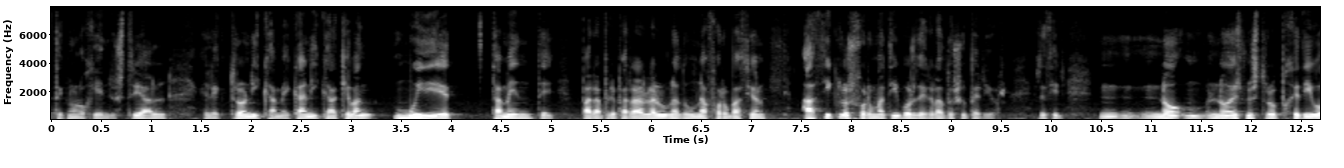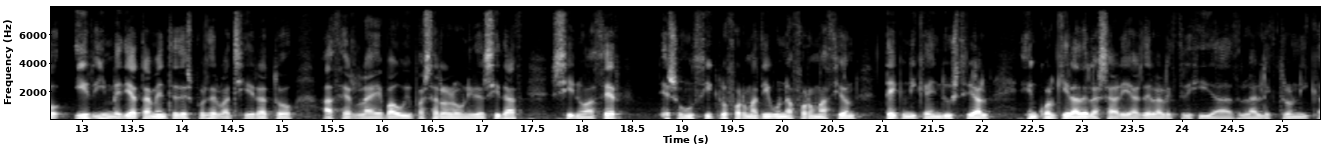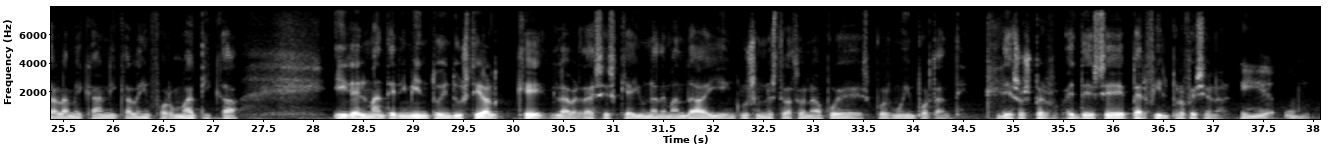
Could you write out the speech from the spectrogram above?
tecnología industrial, electrónica, mecánica, que van muy directamente para preparar al alumnado una formación a ciclos formativos de grado superior. Es decir, no, no es nuestro objetivo ir inmediatamente después del bachillerato a hacer la EBAU y pasar a la universidad, sino hacer eso, un ciclo formativo, una formación técnica e industrial en cualquiera de las áreas de la electricidad, la electrónica, la mecánica, la informática y el mantenimiento industrial, que la verdad es, es que hay una demanda, e incluso en nuestra zona, pues, pues muy importante de, esos de ese perfil profesional. Y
